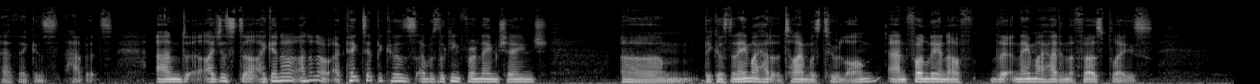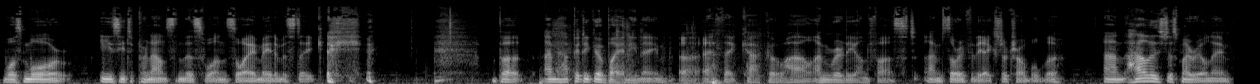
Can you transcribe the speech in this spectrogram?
ethic is habits. And I just uh, again I don't know. I picked it because I was looking for a name change um, because the name I had at the time was too long, and funnily enough, the name I had in the first place was more easy to pronounce than this one, so I made a mistake. but I'm happy to go by any name, uh, Ethic, Kako, Hal. I'm really unfussed. I'm sorry for the extra trouble though. And Hal is just my real name.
